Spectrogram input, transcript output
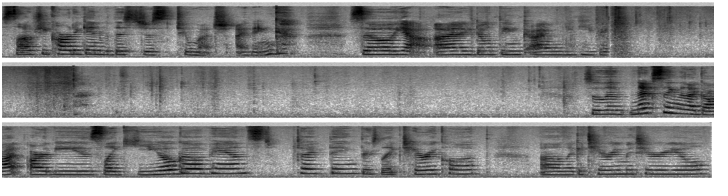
slouchy cardigan, but this is just too much, I think. So yeah, I don't think I will be keeping So the next thing that I got are these like yoga pants type thing. There's like terry cloth, uh, like a terry material,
